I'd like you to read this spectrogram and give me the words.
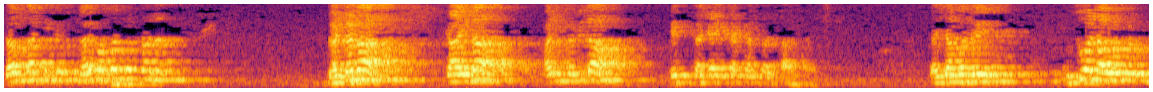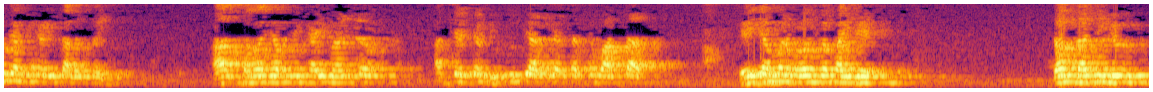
दमदाटी करून नाही बाबत झालं घटना कायदा आणि संविधान हे सगळ्यांच्या करता सारखं त्याच्यामध्ये उजवा डावं करून त्या ठिकाणी चालत नाही. आज समाजामध्ये काही माणसं अक्षरशः विकृती असल्यासारखं वागतात. हेही आपण ओळखलं पाहिजे. दमदाटी घेऊन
